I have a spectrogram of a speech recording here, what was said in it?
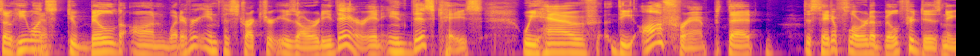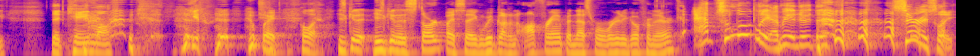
So he wants to build on whatever infrastructure is already there. And in this case, we have the off ramp that the state of Florida built for Disney that came off. you know, Wait, hold on. He's gonna he's gonna start by saying we've got an off ramp, and that's where we're gonna go from there. absolutely. I mean, it- it- seriously,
